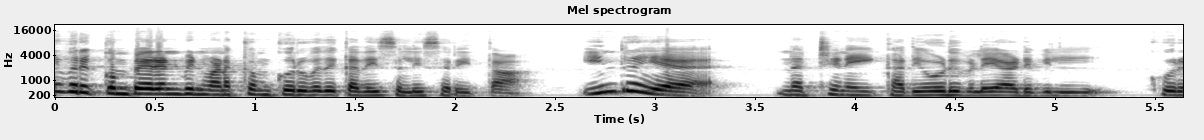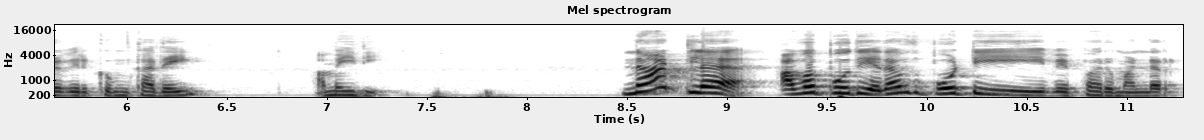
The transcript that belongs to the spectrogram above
அனைவருக்கும் பேரன்பின் வணக்கம் கூறுவது கதை சொல்லி சரிதா இன்றைய நற்றினை கதையோடு விளையாடுவில் கூறவிருக்கும் கதை அமைதி. நாட்டில் அவ்வப்போது ஏதாவது போட்டி வைப்பார் மன்னர்.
